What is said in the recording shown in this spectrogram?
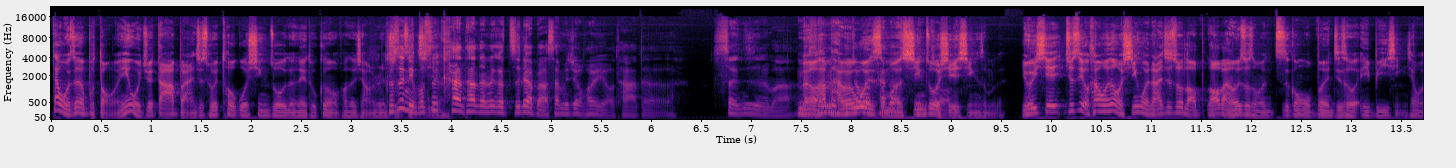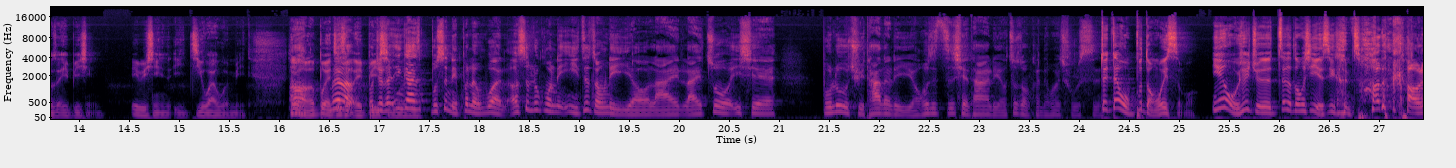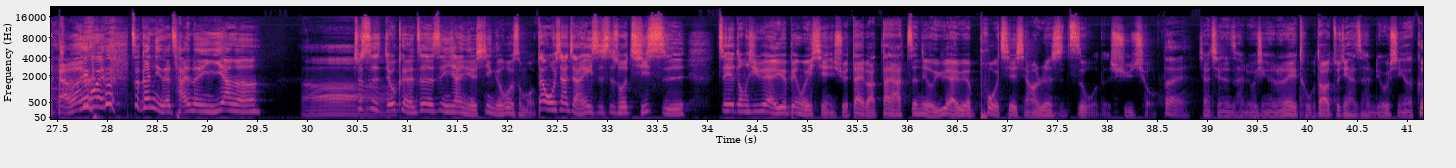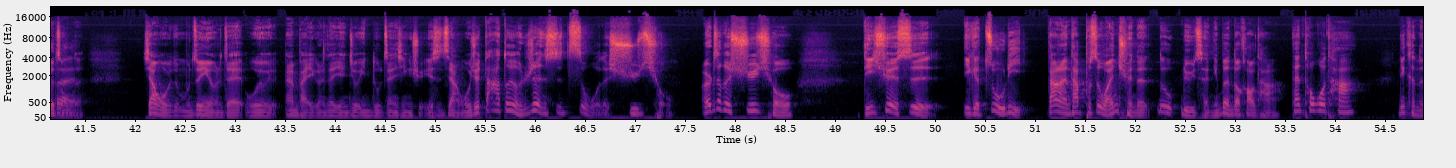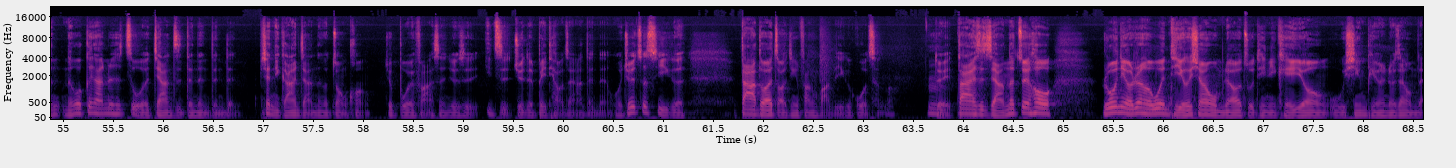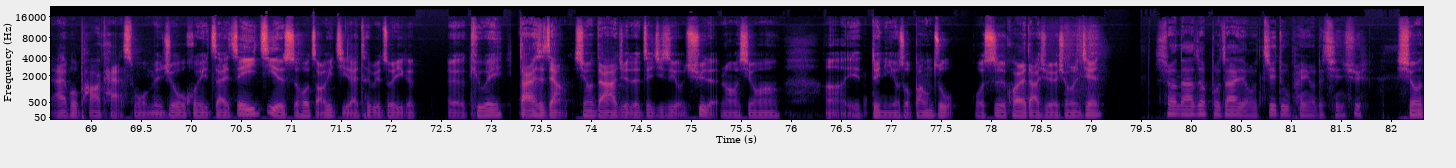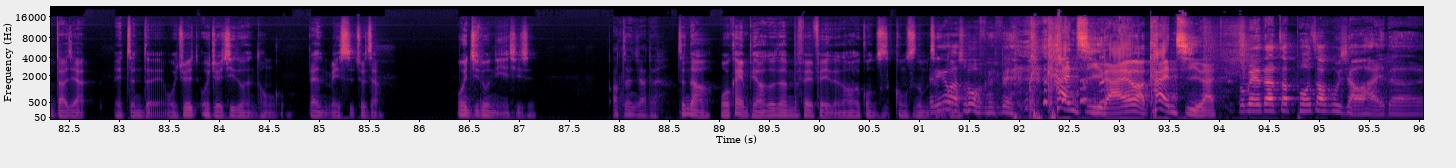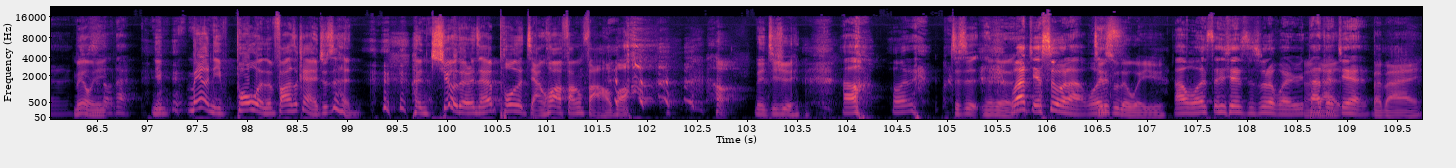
但我真的不懂，因为我觉得大家本来就是会透过星座的那图各种方式想要认识。可是你不是看他的那个资料表上面就会有他的生日了吗？没有，他们还会问什么星座血型什么的。有一些就是有看过那种新闻啊，就是说老老板会说什么职工我不能接受 A B 型，像我是 A B 型，A B 型以 G Y 闻名，就好像不能接受 A B 型。我觉得应该不是你不能问，而是如果你以这种理由来来做一些。不录取他的理由，或是资遣他的理由，这种可能会出事。对，但我不懂为什么，因为我就觉得这个东西也是一个很 重要的考量啊，因为这跟你的才能一样啊，啊，就是有可能真的是影响你的性格或什么。但我想讲的意思是说，其实这些东西越来越变为显学，代表大家真的有越来越迫切想要认识自我的需求。对，像前阵子很流行的人类图，到最近还是很流行的各种的。像我，我们最近有人在，我有安排一个人在研究印度占星学，也是这样。我觉得大家都有认识自我的需求，而这个需求的确是一个助力。当然，它不是完全的路旅程，你不能都靠它。但透过它，你可能能够更加认识自我的价值，等等等等。像你刚刚讲的那个状况，就不会发生，就是一直觉得被挑战啊，等等。我觉得这是一个大家都在找尽方法的一个过程嘛。对，大概是这样。那最后，如果你有任何问题，会希望我们聊的主题，你可以用五星评论留在我们的 Apple Podcast，我们就会在这一季的时候找一集来特别做一个呃 Q&A。大概是这样，希望大家觉得这集是有趣的，然后希望呃也对你有所帮助。我是快乐大学的熊仁谦。希望大家就不再有嫉妒朋友的情绪。希望大家，哎、欸，真的，我觉得，我觉得嫉妒很痛苦，但是没事，就这样。我很嫉妒你，其实。哦，真的假的？真的啊！我看你平常都在那边废废的，然后公司公司那么。欸、你干嘛说我废废？看起来嘛，看起来。我没有在 po 照顾小孩的。没有你，你没有你 po 文的方式，看起来就是很很 chill 的人才会 po 的讲话方法，好不好？好，那你继续。好。我这是那个我要结束了，我结束的尾鱼啊！我是神仙食书的尾鱼，大家再见，拜拜。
